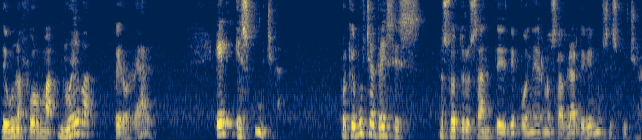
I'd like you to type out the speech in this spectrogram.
de una forma nueva, pero real. Él escucha, porque muchas veces nosotros antes de ponernos a hablar debemos escuchar.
